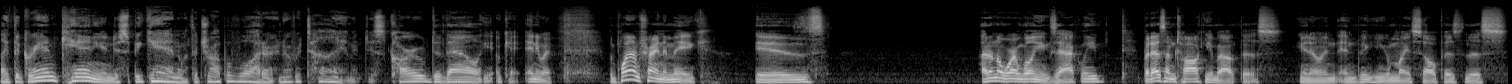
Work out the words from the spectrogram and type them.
like the Grand Canyon just began with a drop of water, and over time it just carved a valley. Okay, anyway, the point I'm trying to make is I don't know where I'm going exactly, but as I'm talking about this, you know, and, and thinking of myself as this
